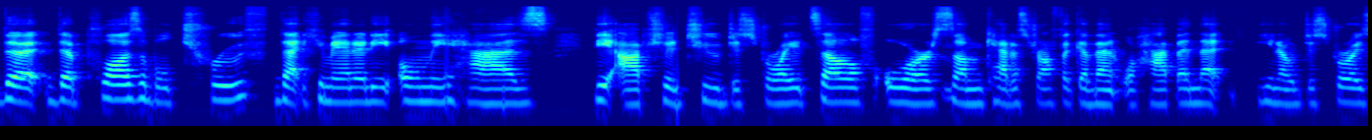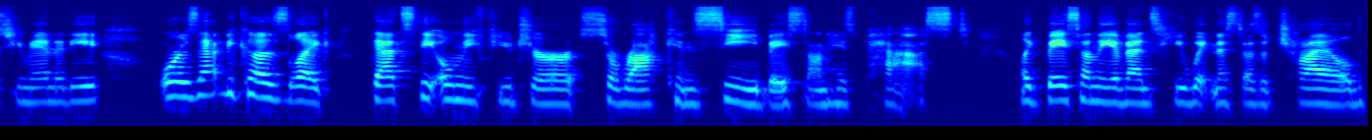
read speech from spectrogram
the the plausible truth that humanity only has the option to destroy itself or mm. some catastrophic event will happen that you know destroys humanity or is that because like that's the only future Serac can see based on his past? Like based on the events he witnessed as a child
